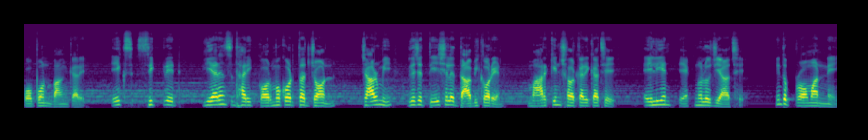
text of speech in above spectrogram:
গোপন বাংকারে? এক্স সিক্রেট ক্লিয়ারেন্সধারী কর্মকর্তা জন চার্মি দু হাজার তেইশ সালে দাবি করেন, মার্কিন সরকারের কাছে এলিয়েন টেকনোলজি আছে, কিন্তু প্রমাণ নেই।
